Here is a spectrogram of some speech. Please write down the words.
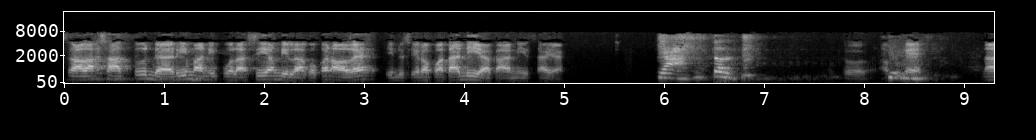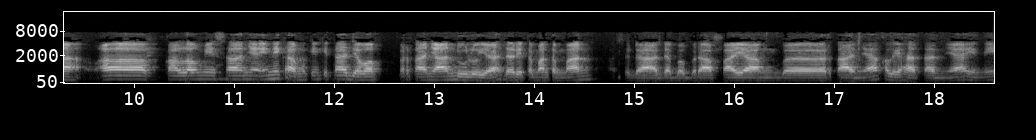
salah satu dari manipulasi yang dilakukan oleh industri rokok tadi ya Kak Anissa ya. Ya, betul. Betul. Oke. Okay. Nah, uh, kalau misalnya ini Kak, mungkin kita jawab pertanyaan dulu ya dari teman-teman. Sudah ada beberapa yang bertanya kelihatannya ini.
